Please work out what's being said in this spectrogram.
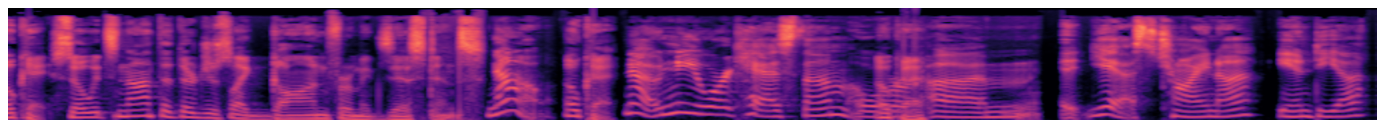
Okay. So it's not that they're just like gone from existence. No. Okay. No, New York has them or Okay. um yes, China, India.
